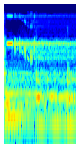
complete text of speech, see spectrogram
Música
